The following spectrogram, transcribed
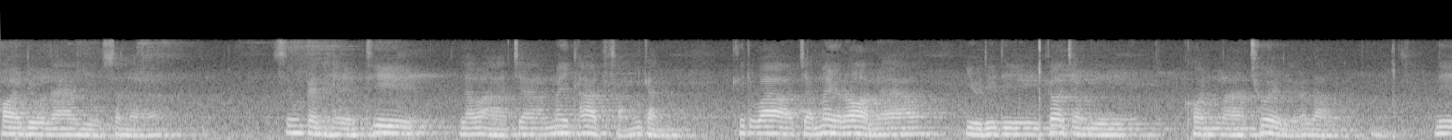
คอยดูแลอยู่เสมอ ซึ่งเป็นเหตุที่เราอาจจะไม่คาดฝันกัน คิดว่าจะไม่รอดแล้ว อยู่ดีๆ ก็จะมีคนมาช่วยเหลือเรา นี่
